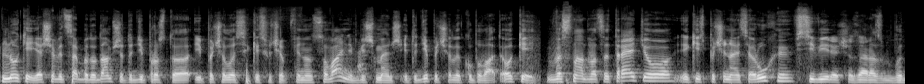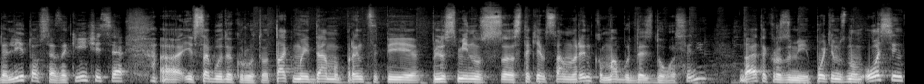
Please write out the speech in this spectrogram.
Ну окей, я ще від себе додам, що тоді просто і почалося якесь хоча б фінансування більш-менш, і тоді почали купувати. Окей, весна 23-го, якісь починаються рухи. Всі вірять, що зараз буде літо, все закінчиться е, і все буде круто. Так ми йдемо, в принципі, плюс-мінус е, з таким самим ринком, мабуть, десь до осені. Да, я так розумію. Потім знову осінь,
